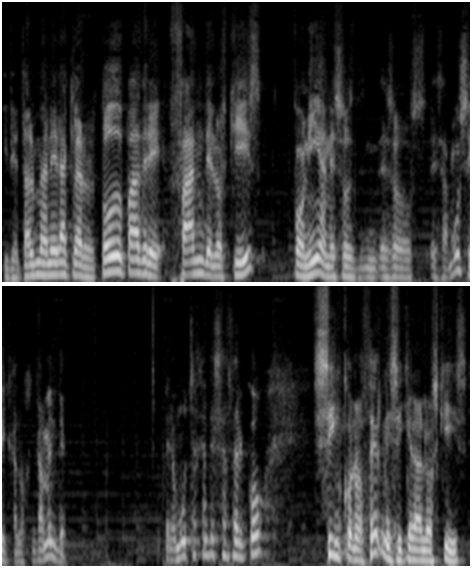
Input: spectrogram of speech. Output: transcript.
Y de tal manera, claro, todo padre fan de los Kiss ponían esos, esa música, lógicamente. Pero mucha gente se acercó sin conocer ni siquiera a los Kiss,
